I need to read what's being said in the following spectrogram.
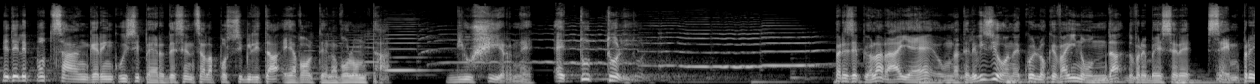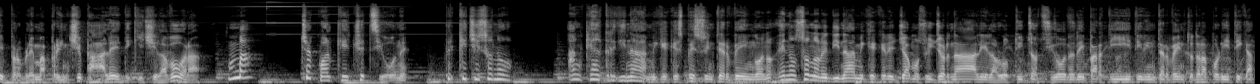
e delle pozzanghere in cui si perde senza la possibilità e a volte la volontà di uscirne. È tutto lì. Per esempio la RAI è una televisione, quello che va in onda dovrebbe essere sempre il problema principale di chi ci lavora, ma c'è qualche eccezione, perché ci sono anche altre dinamiche che spesso intervengono e non sono le dinamiche che leggiamo sui giornali, la lottizzazione dei partiti, l'intervento della politica.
